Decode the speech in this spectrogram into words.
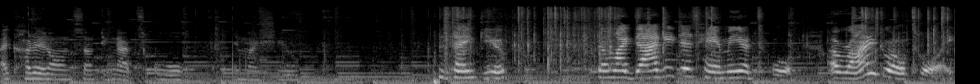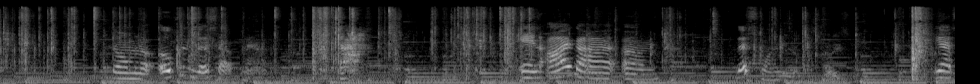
I cut it on something at school in my shoe. Thank you. So my daddy just handed me a toy, a Ryan's World toy. So I'm gonna open this up now. Ah. And I got um this one. Yes,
